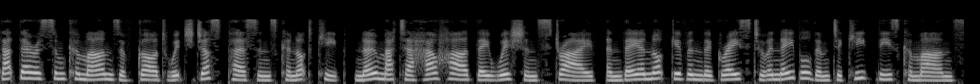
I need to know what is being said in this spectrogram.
That there are some commands of God which just persons cannot keep, no matter how hard they wish and strive, and they are not given the grace to enable them to keep these commands.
